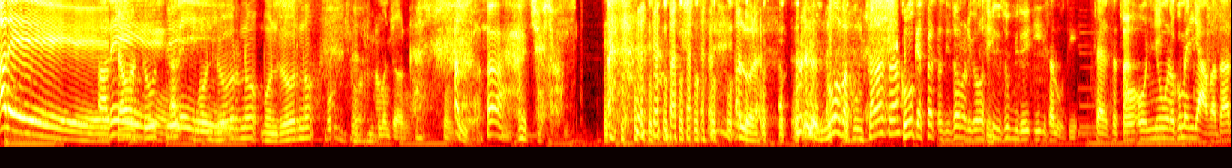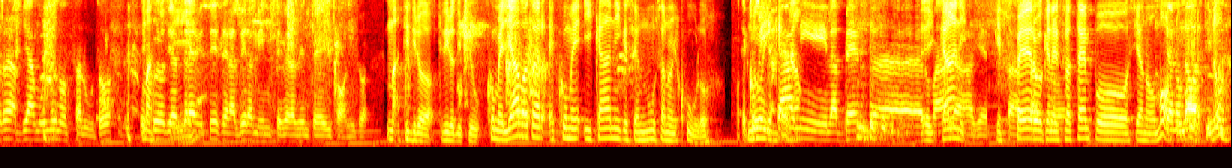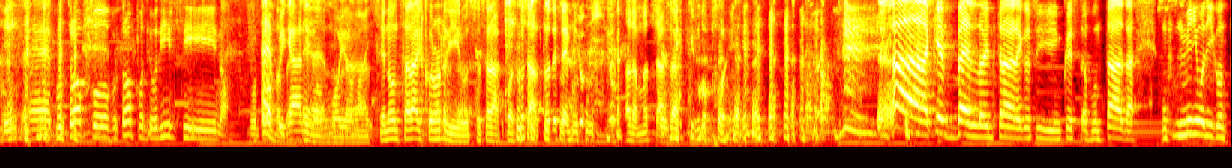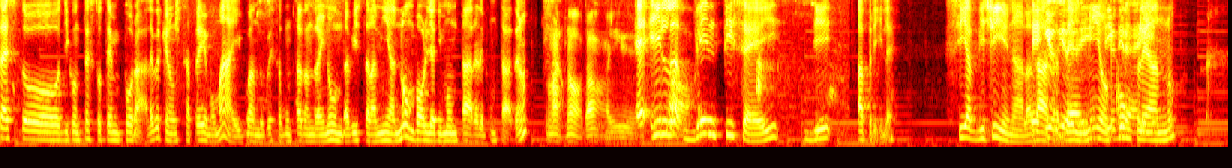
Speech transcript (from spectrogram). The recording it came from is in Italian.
Ale! Ale! Ciao a tutti, Ale! buongiorno, buongiorno. Buongiorno. Buongiorno. Allora, Ah, Gesù. allora, nuova puntata. Comunque aspetta, si sono riconosciuti Sì. subito i, i saluti. Cioè, nel senso, Ah, ognuno, come gli avatar, abbiamo ognuno un saluto. E Ma quello sì. di Andrea Vettese era veramente, veramente iconico. Ma ti dirò, ti dirò di più, come gli avatar e come i cani che si annusano il culo. E come Noi i cani, la band eh, I cani che, che spero tanto- che nel frattempo siano morti, Siano morti no? tutti. Eh, purtroppo, purtroppo devo dirti no. Purtroppo Eh, vabbè, i cani eh, non muoiono mai. Se non sarà il coronavirus, sarà qualcos'altro, ad esempio io ad ammazzarmi. Esatto. poi. ah, che bello entrare così in questa puntata. Un minimo di contesto, di contesto temporale, perché non sapremo mai quando questa puntata andrà in onda, vista la mia non voglia di montare le puntate, no? Ma no, dai. È il No. 26 di aprile. Si avvicina la data direi- del mio io direi- compleanno.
